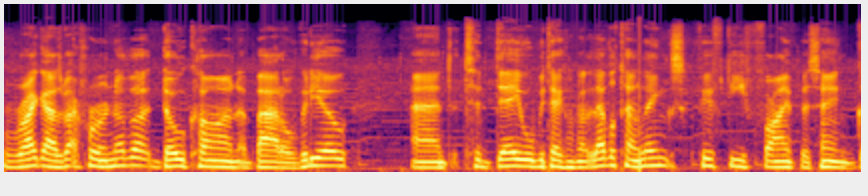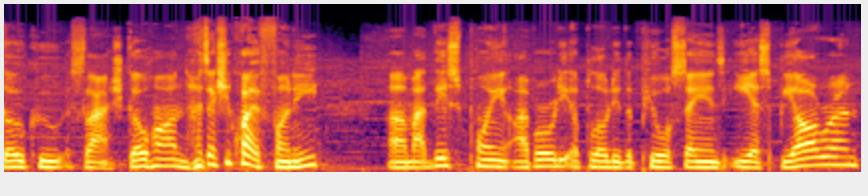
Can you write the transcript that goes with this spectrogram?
Right guys, back for another Dokkan battle video. And today we'll be taking a look at level 10 links, 55% Goku slash Gohan. It's actually quite funny. Um, at this point, I've already uploaded the Pure Saiyans ESBR run,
